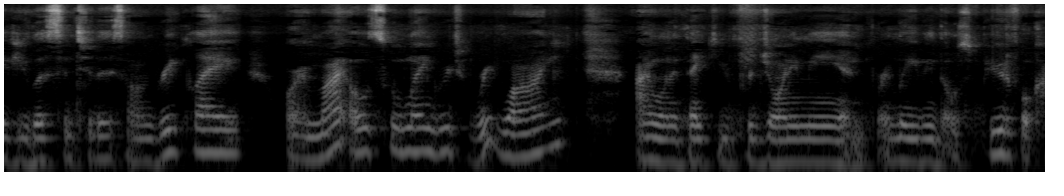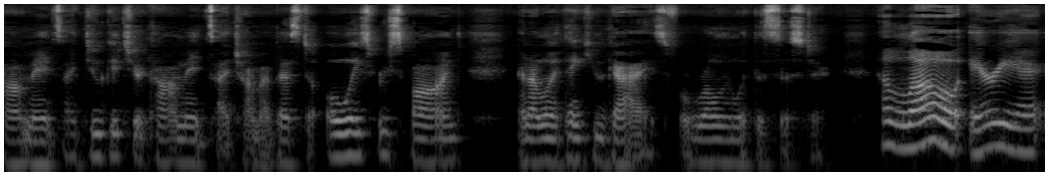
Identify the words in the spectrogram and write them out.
If you listen to this on replay or in my old school language, rewind, I want to thank you for joining me and for leaving those beautiful comments. I do get your comments. I try my best to always respond. And I want to thank you guys for rolling with the sister. Hello, Area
